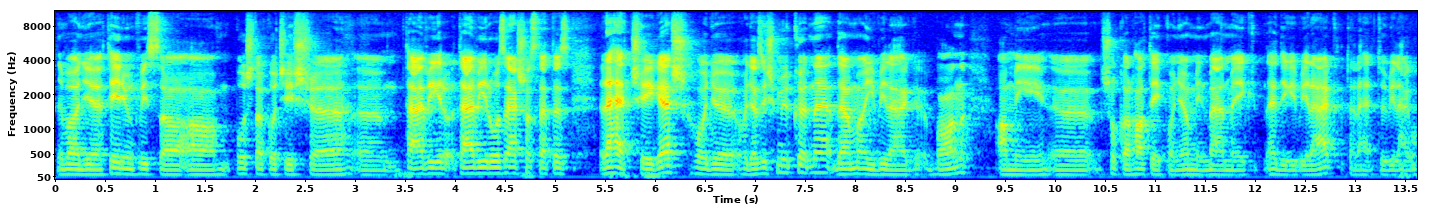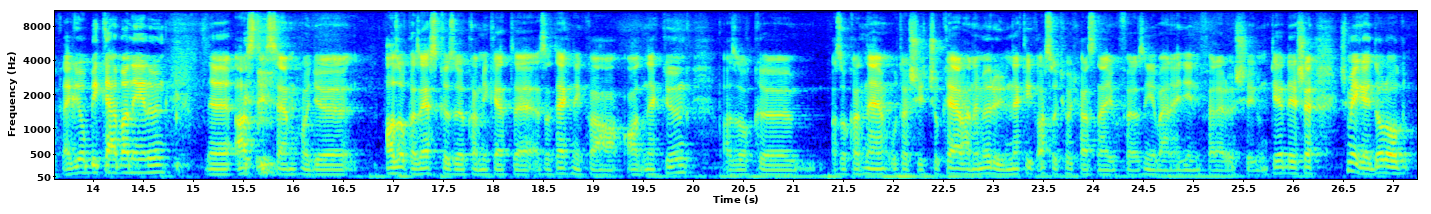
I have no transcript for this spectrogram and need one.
vagy térjünk vissza a postakocsis távír, távírózáshoz, tehát ez lehetséges, hogy, hogy az is működne, de a mai világban ami ö, sokkal hatékonyabb, mint bármelyik eddigi világ, a lehető világok legjobbikában élünk. Ö, azt hiszem, hogy ö, azok az eszközök, amiket ez a technika ad nekünk, azok, azokat ne utasítsuk el, hanem örüljünk nekik. Az, hogy hogy használjuk fel, az nyilván egyéni felelősségünk kérdése. És még egy dolog,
